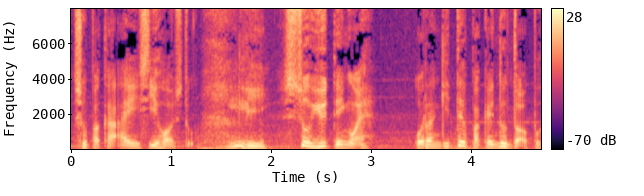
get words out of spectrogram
So pakai air seahorse tu. Really? So you tengok eh orang kita pakai tu untuk apa?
